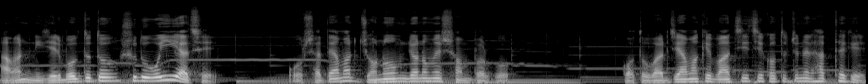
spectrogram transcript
আমার নিজের বলতে তো শুধু ওই আছে। ওর সাথে আমার জনম জনমের সম্পর্ক। কতবার যে আমাকে বাঁচিয়েছে কতজনের হাত থেকে।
